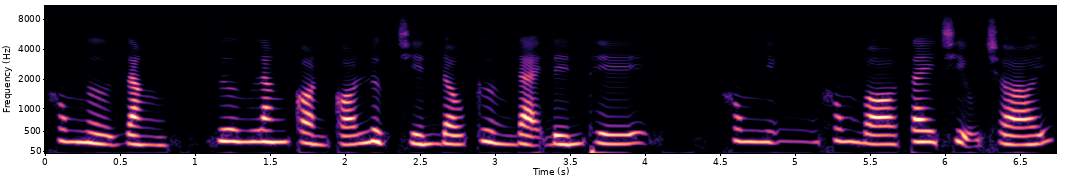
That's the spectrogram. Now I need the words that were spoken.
Không ngờ rằng, Dương Lăng còn có lực chiến đấu cường đại đến thế. Không những không bó tay chịu trói,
